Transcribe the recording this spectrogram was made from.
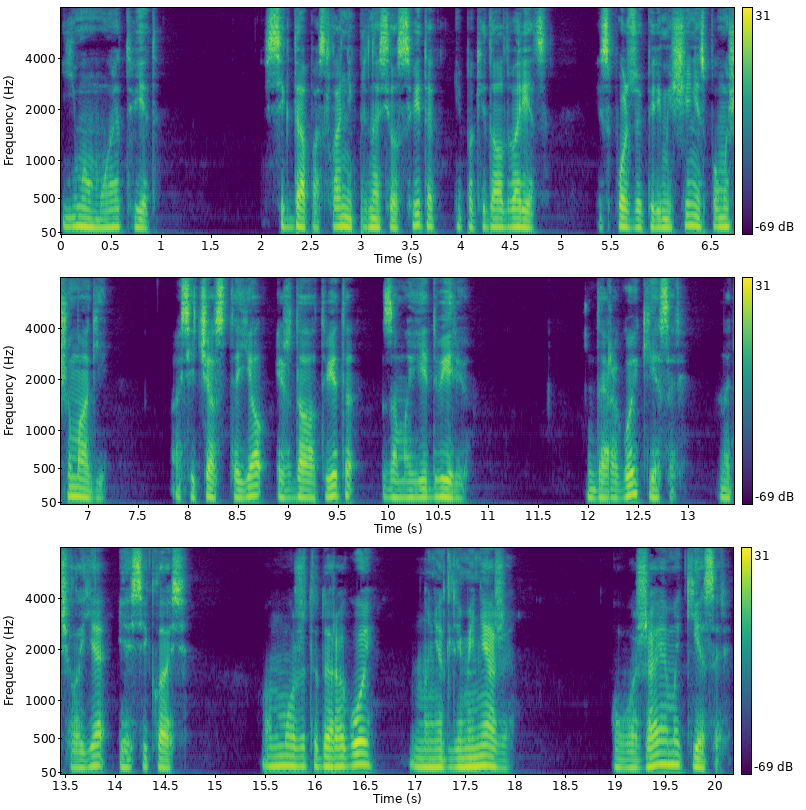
ему мой ответ? Всегда посланник приносил свиток и покидал дворец, используя перемещение с помощью магии, а сейчас стоял и ждал ответа за моей дверью. «Дорогой кесарь», — начала я и осеклась. «Он, может, и дорогой, но не для меня же». «Уважаемый кесарь»,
